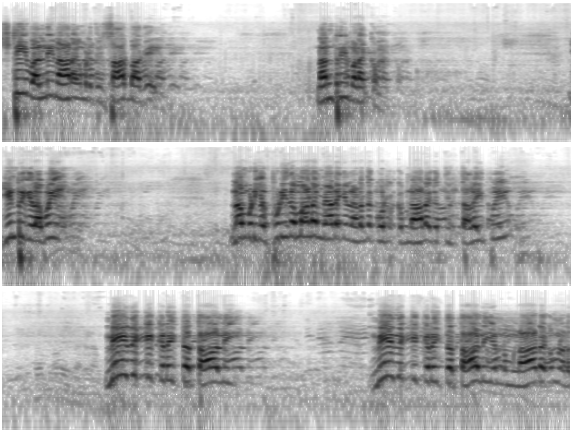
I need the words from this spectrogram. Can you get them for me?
ஸ்ரீ வள்ளி நாடகமன்றத்தின் சார்பாக நன்றி வணக்கம். இரவு நம்முடைய புனிதமான மேடையில் நடந்து கொண்டிருக்கும் நாடகத்தின் தலைப்பு நீதிக்கு கிடைத்த தாலி. நீதிக்கு கிடைத்த தாலி என்னும் நாடகம் நடந்த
